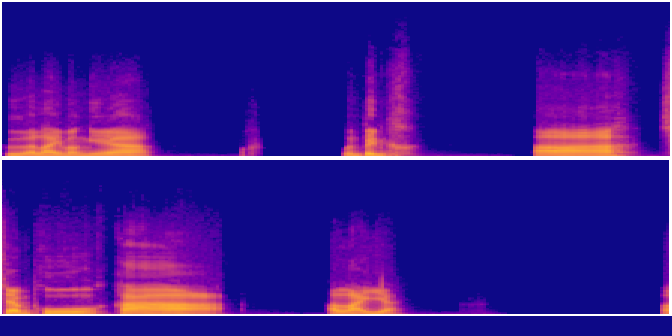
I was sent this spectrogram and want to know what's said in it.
คืออะไรบ้างเนี่ย มันเป็น อ่า แชมพูค่าอะไรอะ เอ่อ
